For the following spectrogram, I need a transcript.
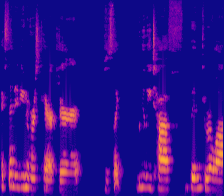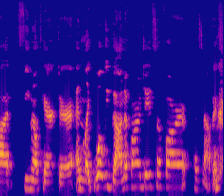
extended universe character, just like really tough, been through a lot, female character, and like what we've gotten of Mara Jade so far has not been.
